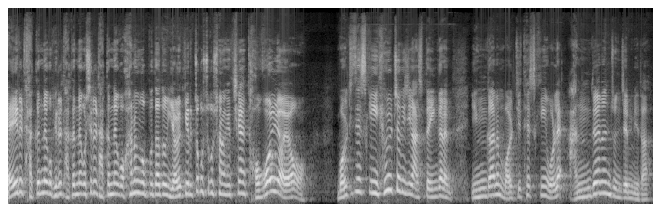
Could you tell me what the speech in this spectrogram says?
A를 다 끝내고 B를 다 끝내고 C를 다 끝내고 하는 것보다도 10개를 조금씩 조금씩 하는 게 시간이 더 걸려요. 멀티태스킹이 효율적이지 않습니다. 인간은 인간은 멀티태스킹이 원래 안 되는 존재입니다.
